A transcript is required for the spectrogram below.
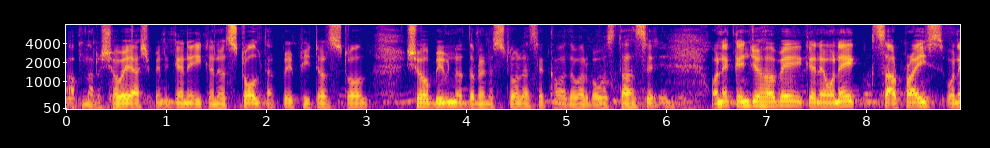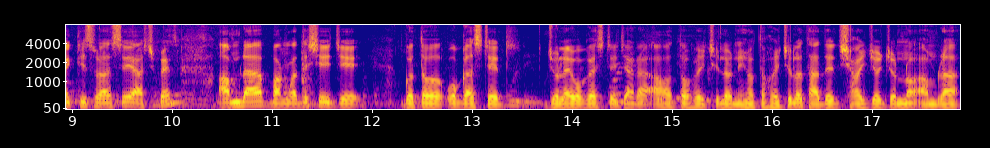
আপনারা সবাই আসবেন এখানে। এখানে স্টল থাকবে, ফিটার স্টল সহ বিভিন্ন ধরনের স্টল আছে খাওয়া দাওয়ার ব্যবস্থা আছে। অনেক এনজয় হবে। এখানে অনেক সারপ্রাইজ, অনেক কিছু আছে, আসবেন। আমরা বাংলাদেশে যে গত অগাস্টের, জুলাই অগাস্টে যারা আহত হয়েছিল, নিহত হয়েছিল, তাদের সাহায্যের জন্য আমরা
